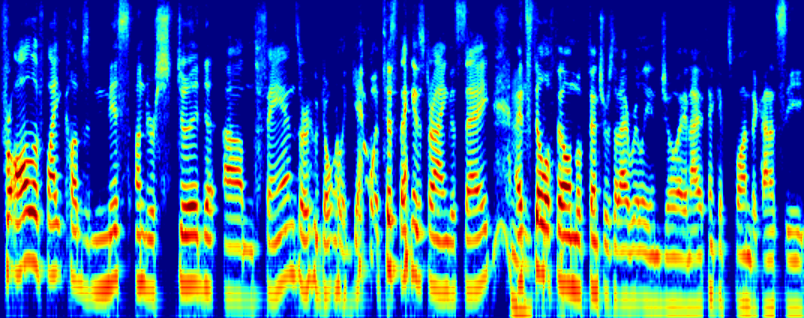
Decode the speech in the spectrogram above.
for all of Fight Club's misunderstood um, fans or who don't really get what this thing is trying to say, Mhm. it's still a film of Fincher's that I really enjoy, and I think it's fun to kind of see,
